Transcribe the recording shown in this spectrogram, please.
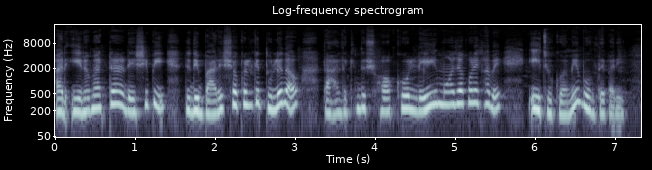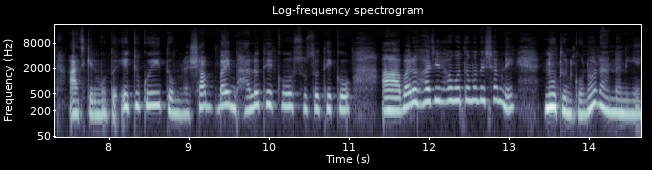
আর এরম একটা রেসিপি যদি বাড়ির সকলকে তুলে দাও, তাহলে কিন্তু সকলেই মজা করে খাবে এইটুকু আমি বলতে পারি। আজকের মতো এটুকুই। তোমরা সবাই ভালো থেকো, সুস্থ থেকো। আবারও হাজির হব তোমাদের সামনে নতুন কোনো রান্না নিয়ে।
